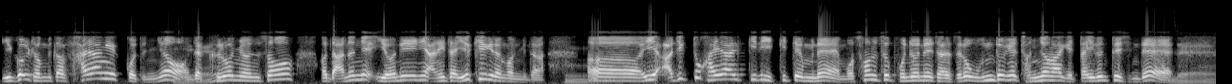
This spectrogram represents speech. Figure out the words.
이걸 전부 다 사양했거든요. 예. 근데 그러면서 어, 나는 연예인이 아니다. 이렇게 얘기를 한 겁니다. 음. 어, 이 아직도 가야 할 길이 있기 때문에 뭐 선수 본 연의 자세로 운동에 전념하겠다 이런 뜻인데, 네.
